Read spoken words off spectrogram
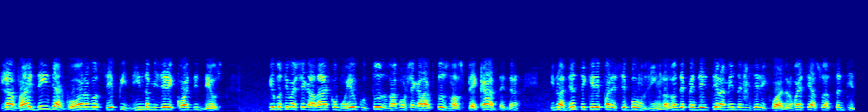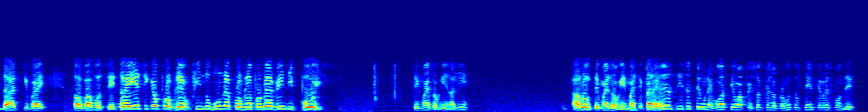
já vai desde agora você pedindo a misericórdia de Deus. Porque você vai chegar lá como eu, com todos, nós vamos chegar lá com todos os nossos pecados, tá entendendo? E não adianta você querer parecer bonzinho, nós vamos depender inteiramente da misericórdia, não vai ser a sua santidade que vai salvar você. Então é esse que é o problema. O fim do mundo não é problema, o problema vem depois. Tem mais alguém ali? Alô, tem mais alguém? Mas peraí, antes disso tem um negócio, tem uma pessoa que fez uma pergunta, eu tenho que responder.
